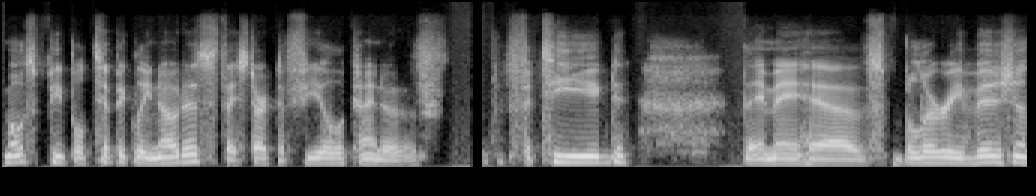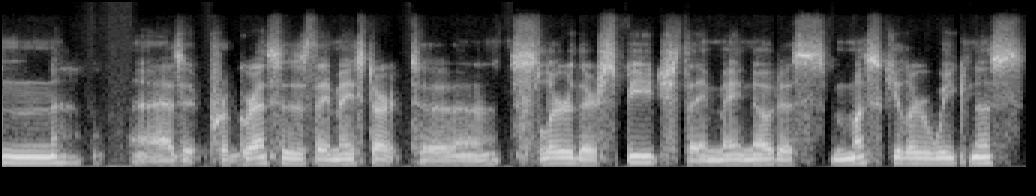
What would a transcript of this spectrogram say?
most people typically notice, they start to feel kind of fatigued. They may have blurry vision. As it progresses, they may start to slur their speech. They may notice muscular weakness.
